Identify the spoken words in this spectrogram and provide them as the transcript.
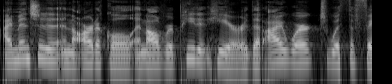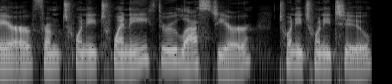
I mentioned it in the article, and I'll repeat it here that I worked with the fair from 2020 through last year, 2022,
